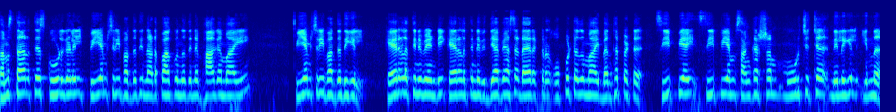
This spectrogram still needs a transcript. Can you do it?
സംസ്ഥാനത്തെ സ്കൂളുകളിൽ പി എം ശ്രീ പദ്ധതി നടപ്പാക്കുന്നതിന്റെ ഭാഗമായി പി എം ശ്രീ പദ്ധതിയിൽ കേരളത്തിന് വേണ്ടി കേരളത്തിന്റെ വിദ്യാഭ്യാസ ഡയറക്ടർ ഒപ്പിട്ടതുമായി ബന്ധപ്പെട്ട് C P I C P M സംഘർഷം മൂർച്ഛിച്ച നിലയിൽ ഇന്ന്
